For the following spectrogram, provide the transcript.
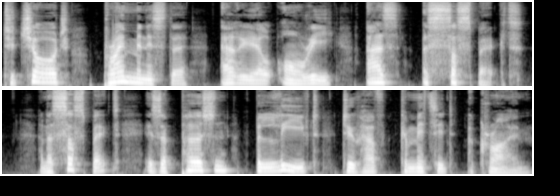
to charge Prime Minister Ariel Henry as a suspect. And a suspect is a person believed to have committed a crime.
